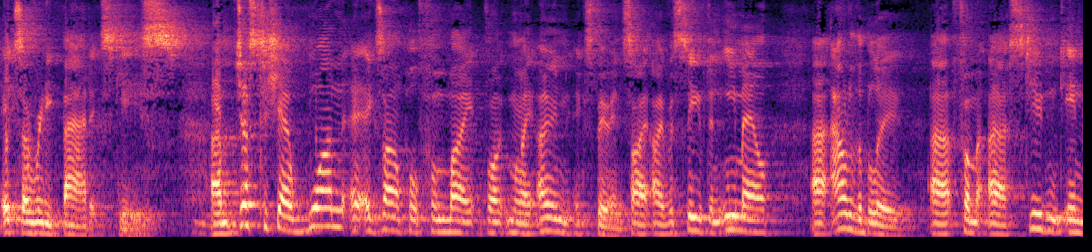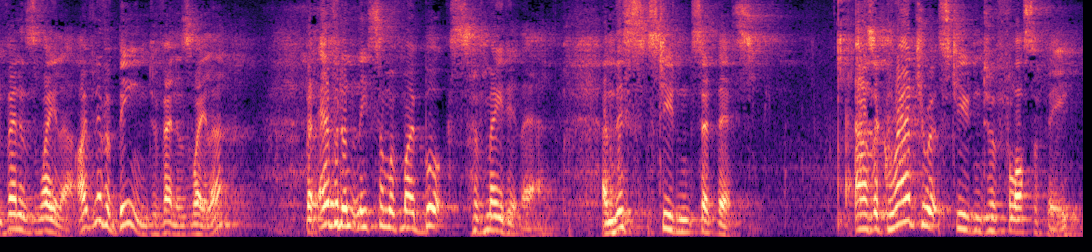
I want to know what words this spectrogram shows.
it's a really bad excuse. Um, just to share one example from my, from my own experience, I, I received an email uh, out of the blue uh, from a student in Venezuela. I've never been to Venezuela, but evidently some of my books have made it there. And this student said this as a graduate student of philosophy,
